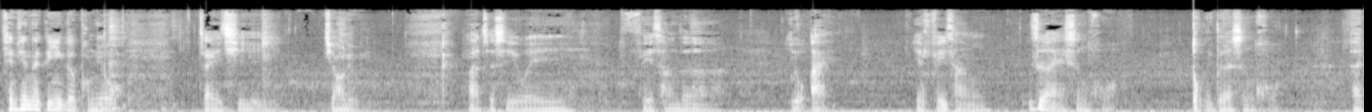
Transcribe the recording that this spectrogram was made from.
前天呢，跟一个朋友在一起交流，啊，这是一位非常的有爱，也非常热爱生活，懂得生活。呃，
